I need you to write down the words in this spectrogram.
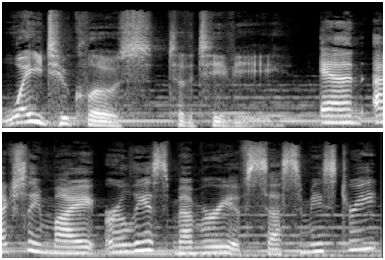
way too close to the TV. And actually, my earliest memory of Sesame Street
